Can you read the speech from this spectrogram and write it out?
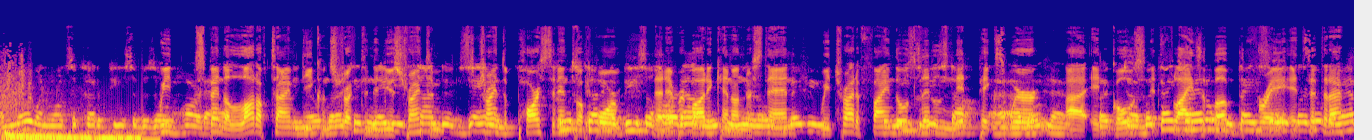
and no one wants to cut a piece of his we own heart. We spend out, a lot of time you know? deconstructing the news, trying to, to trying to parse it into a form a that everybody can understand. Know, we try to find those little nitpicks uh, where uh, it but, goes, uh, it flies above the fray, etc.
